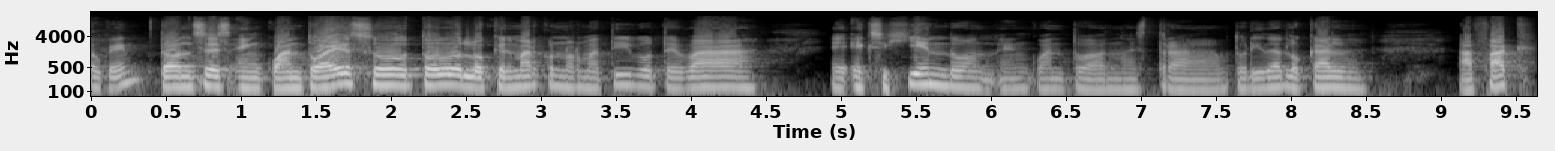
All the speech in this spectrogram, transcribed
Ok. Entonces, en cuanto a eso, todo lo que el marco normativo te va eh, exigiendo en cuanto a nuestra autoridad local, AFAC,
